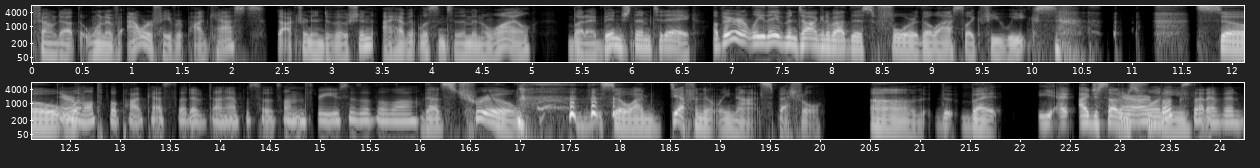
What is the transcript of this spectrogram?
found out that one of our favorite podcasts, Doctrine and Devotion, I haven't listened to them in a while, but I binged them today. Apparently, they've been talking about this for the last like few weeks. so there are what- multiple podcasts that have done episodes on the three uses of the law. that's true. So I'm definitely not special. Um, th- but yeah, I just thought it there was are funny. books that have been,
